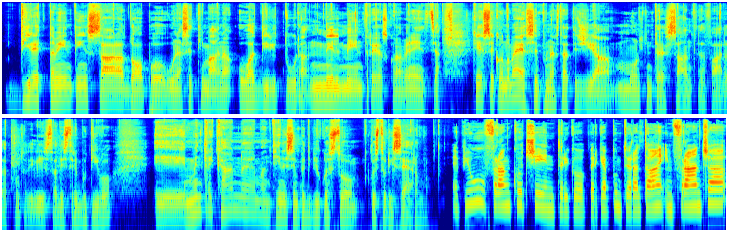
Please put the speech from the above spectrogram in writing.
direttamente in sala dopo una settimana o addirittura nel mentre escono a Venezia, che secondo me è sempre una strategia molto interessante da fare dal punto di vista distributivo, e mentre Cannes mantiene sempre di più questo, questo riservo. È più francocentrico perché appunto in realtà in Francia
